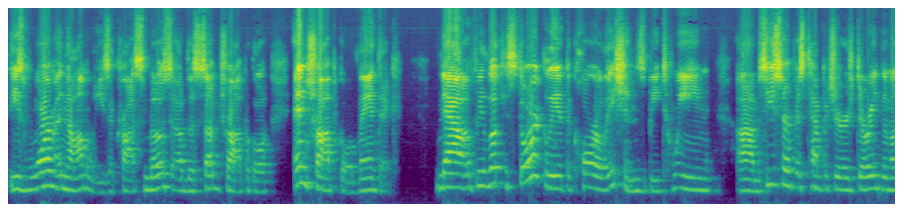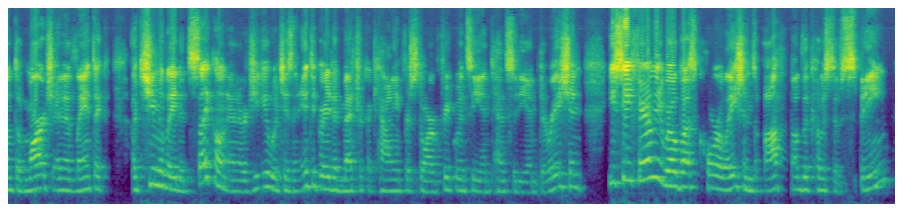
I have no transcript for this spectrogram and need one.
these warm anomalies across most of the subtropical and tropical Atlantic. Now, if we look historically at the correlations between um, sea surface temperatures during the month of March and Atlantic accumulated cyclone energy, which is an integrated metric accounting for storm frequency, intensity, and duration, you see fairly robust correlations off of the coast of Spain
